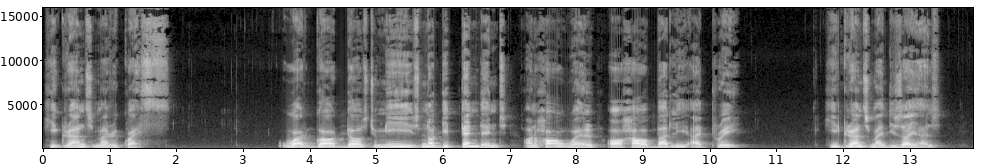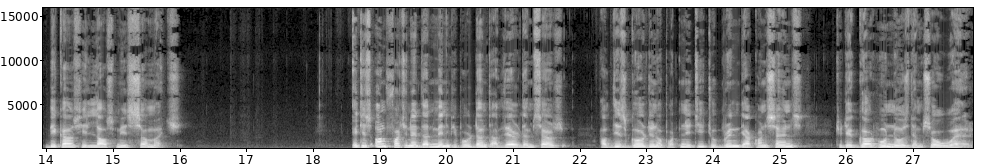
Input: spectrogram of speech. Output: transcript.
he grants my requests. What God does to me is not dependent on how well or how badly I pray. He grants my desires because He loves me so much. It is unfortunate that many people don't avail themselves of this golden opportunity to bring their concerns to the God who knows them so well.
